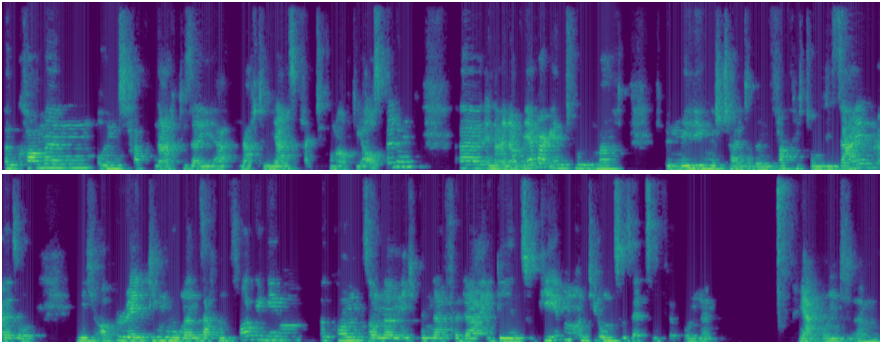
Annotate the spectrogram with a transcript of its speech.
bekommen und habe nach, nach dem Jahrespraktikum auch die Ausbildung äh, in einer Werbeagentur gemacht. Ich bin Mediengestalterin Fachrichtung Design, also nicht Operating, wo man Sachen vorgegeben bekommt, sondern ich bin dafür da, Ideen zu geben und die umzusetzen für Kunden. Ja, und ähm,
